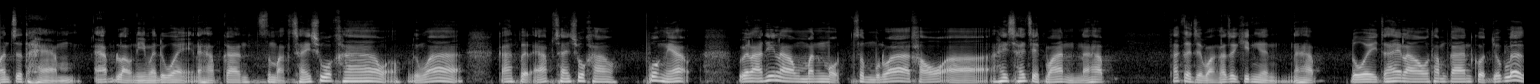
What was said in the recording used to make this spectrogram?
มันจะแถมแอปเหล่านี้มาด้วยนะครับ การสมัครใช้ชั่วคราว หรือว่าการเปิดแอปใช้ชั่วคราว พวกนี้เวลาที่เรามันหมดสมมุติว่าเขาให้ใช้ 7 วันนะครับ ถ้าเกิด 7 วันเขาจะคิดเงินนะครับ โดยจะให้เราทำการกดยกเลิก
